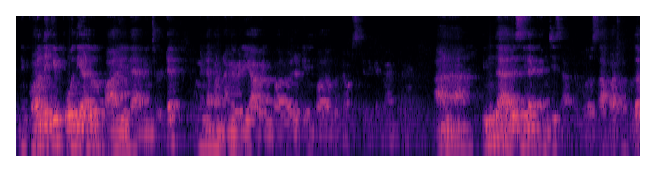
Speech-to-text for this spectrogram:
இன்னைக்கு குழந்தைக்கு போதிய அளவு பால் இல்லை அப்படின்னு சொல்லிட்டு என்ன பண்றாங்க? வெளியே ஆவின் பாலோ இல்லை டின் பாலோ ஒரு டாக்ஸ் கிடைக்கிறது வாங்கிடுறாங்க ஆனா இந்த அரிசியில கஞ்சி சாப்பிடும்போது சாப்பாடு சாப்பிடும்போது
